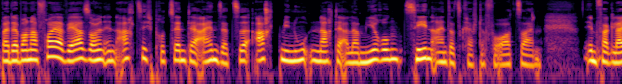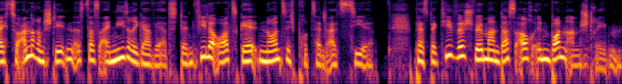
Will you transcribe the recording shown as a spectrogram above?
Bei der Bonner Feuerwehr sollen in 80 Prozent der Einsätze acht Minuten nach der Alarmierung zehn Einsatzkräfte vor Ort sein. Im Vergleich zu anderen Städten ist das ein niedriger Wert, denn vielerorts gelten 90 Prozent als Ziel. Perspektivisch will man das auch in Bonn anstreben.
